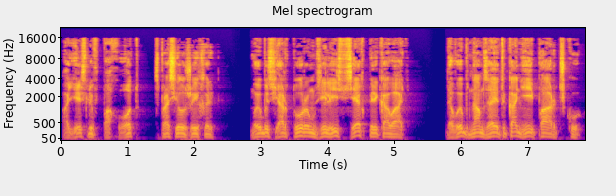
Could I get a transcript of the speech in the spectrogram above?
«А если в поход?» — спросил Жихарь. «Мы бы с Яртуром взялись всех перековать. Да вы бы нам за это коней парочку».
